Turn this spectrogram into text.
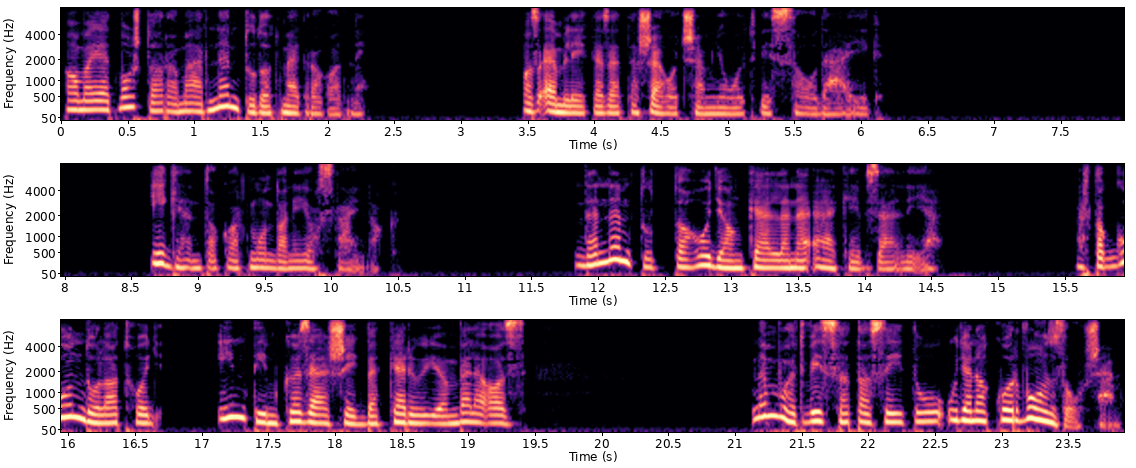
amelyet most arra már nem tudott megragadni. Az emlékezete sehogy sem nyúlt vissza odáig igent akart mondani Josztánynak. De nem tudta, hogyan kellene elképzelnie. Mert a gondolat, hogy intim közelségbe kerüljön vele, az nem volt visszataszító, ugyanakkor vonzó sem.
